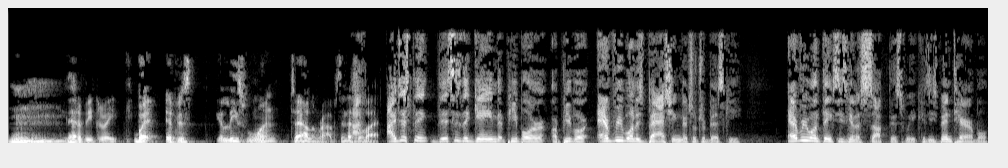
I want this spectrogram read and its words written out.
Hmm, that'd be great. But if it's at least one to Allen Robinson, that's all I. I just think this is the game that people are, are people are, everyone is bashing Mitchell Trubisky. Everyone thinks he's going to suck this week because he's been terrible.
